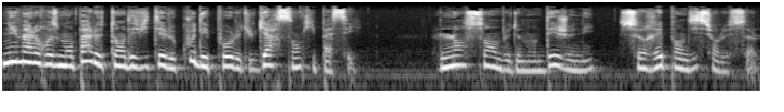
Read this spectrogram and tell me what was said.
n'eus malheureusement pas le temps d'éviter le coup d'épaule du garçon qui passait. L'ensemble de mon déjeuner se répandit sur le sol.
